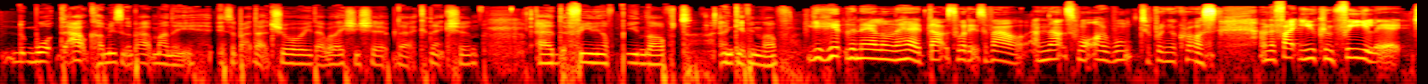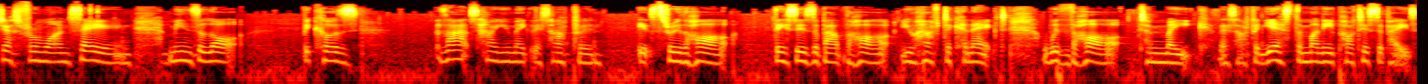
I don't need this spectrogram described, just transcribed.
what the outcome isn't about money, it's about that joy, that relationship, that connection, and the feeling of being loved and giving love. You hit the nail on the head. That's what it's about, and that's what I want to bring across. And the fact you can feel it just from what I'm saying means a lot because that's how you make this happen. It's through the heart this is about the heart. You have to connect with the heart to make this happen. Yes, the money participates,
